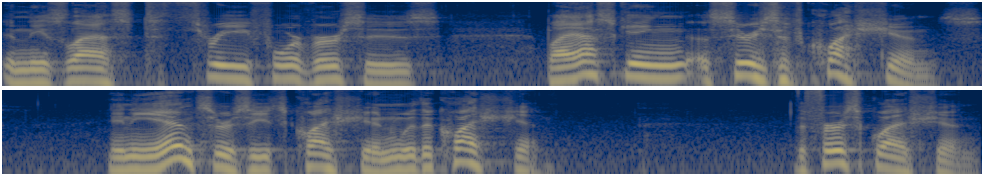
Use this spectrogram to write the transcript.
in these last three, four verses by asking a series of questions. And he answers each question with a question. The first question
